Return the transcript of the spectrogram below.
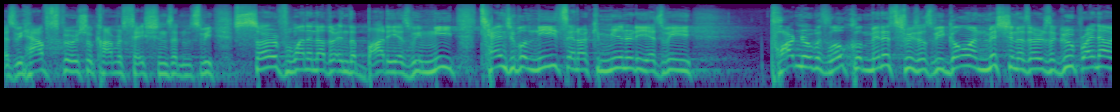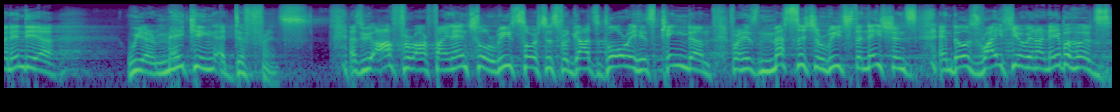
As we have spiritual conversations and as we serve one another in the body, as we meet tangible needs in our community, as we partner with local ministries, as we go on mission, as there's a group right now in India, we are making a difference. As we offer our financial resources for God's glory, His kingdom, for His message to reach the nations and those right here in our neighborhoods,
